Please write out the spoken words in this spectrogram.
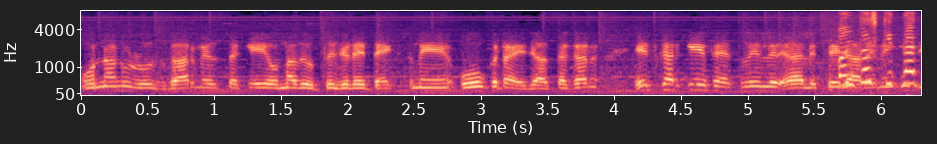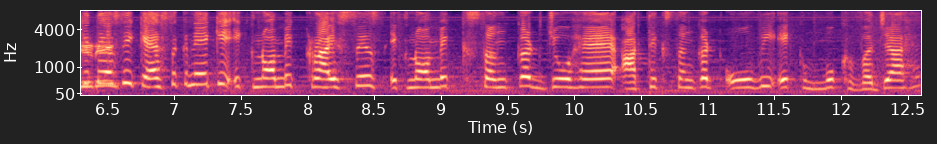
ਉਹਨਾਂ ਨੂੰ ਰੋਜ਼ਗਾਰ ਮਿਲ ਸਕੇ ਉਹਨਾਂ ਦੇ ਉੱਤੇ ਜਿਹੜੇ ਟੈਕਸ ਨੇ ਉਹ ਘਟਾਏ ਜਾ ਸਕਣ। ਇਸ ਕਰਕੇ ਇਹ ਫੈਸਲੇ ਲਿੱਤੇ ਜਾ ਰਹੇ ਨੇ ਪੰਕਜ ਕਿੰਨਾ ਅਸੀਂ ਕਹਿ ਸਕਨੇ ਕਿ ਇਕਨੋਮਿਕ ਕ੍ਰਾਈਸਿਸ ਇਕਨੋਮਿਕ ਸੰਕਟ ਜੋ ਹੈ ਆਰਥਿਕ ਸੰਕਟ ਉਹ ਵੀ ਇੱਕ ਮੁੱਖ ਵਜ੍ਹਾ ਹੈ?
